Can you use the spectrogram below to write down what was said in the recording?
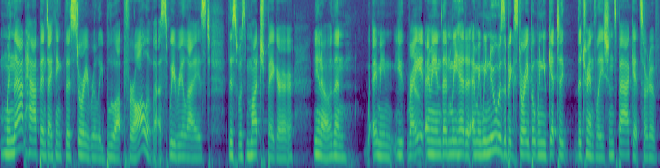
when that happened, I think the story really blew up for all of us. We realized this was much bigger, you know, than I mean, you right? Yeah. I mean, then we had. A, I mean, we knew it was a big story, but when you get to the translations back, it sort of.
